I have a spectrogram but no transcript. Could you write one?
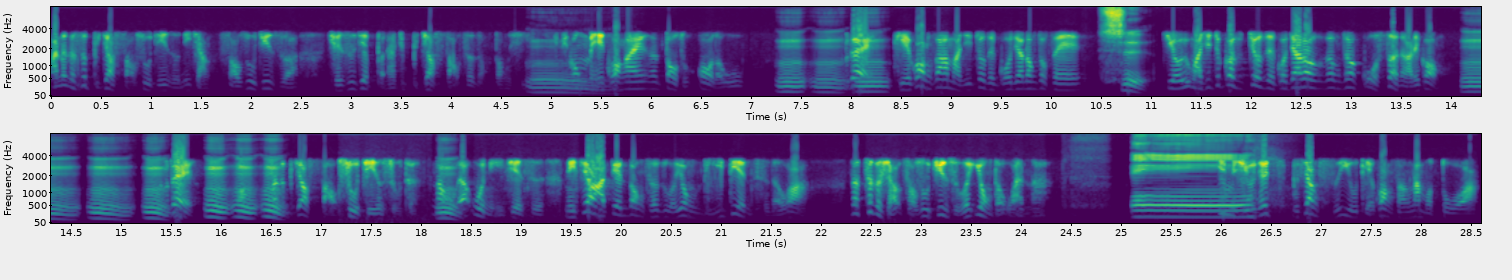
啊，那个是比较少数金属。你讲少数金属啊，全世界本来就比较少这种东西。嗯，你讲煤矿哎，到处二了屋。嗯嗯，对不对？铁矿砂嘛是做在国家拢做些，是石油嘛是就个就是国家当当当过剩啊！你讲，嗯嗯嗯，对不对？嗯嗯嗯，那是比较少数金属的。那我要问你一件事：你叫电动车如果用锂电池的话，那这个小少数金属会用得完吗？诶，因为有些不像石油、铁矿砂那么多啊。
